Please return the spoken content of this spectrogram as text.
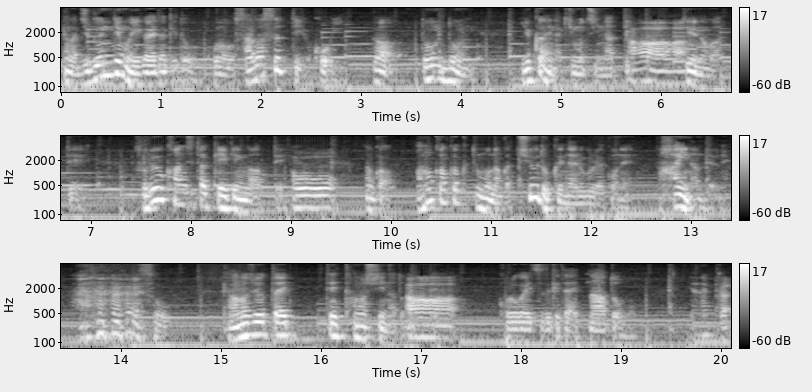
なんか自分でも意外だけどこの探すっていう行為がどんどん愉快な気持ちになっていったっていうのがあってそれを感じた経験があってなんかあの感覚ってもうなんか中毒になるぐらいこうねハイなんだよね。そう。あの状態って楽しいなと思あって転がり続けたいなと思う。あいやなんか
